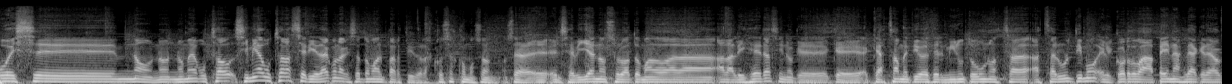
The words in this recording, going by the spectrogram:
Pues eh, no, no, no me ha gustado. Sí me ha gustado la seriedad con la que se ha tomado el partido, las cosas como son. O sea, eh, el Sevilla no se lo ha tomado a la, ligera, sino que, ha estado metido desde el minuto uno hasta, el último. El Córdoba apenas le ha creado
